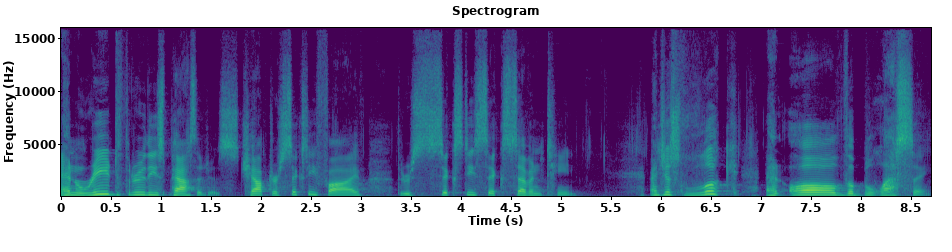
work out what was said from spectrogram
and read through these passages, chapter 65 through 66 17. And just look at all the blessing.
